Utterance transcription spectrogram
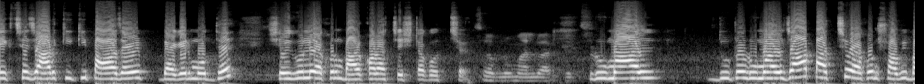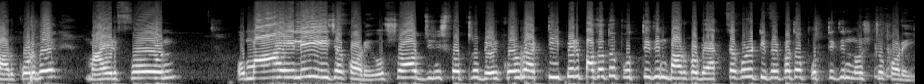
দেখছে যে আর কি কি পাওয়া যায় ব্যাগের মধ্যে সেইগুলো এখন বার করার চেষ্টা করছে। রুমাল বার করছি। রুমাল দুটো রুমাল যা পাচ্ছে ও এখন সবই বার করবে। মায়ের ফোন ও মা এলেই এই যা করে ও সব জিনিসপত্র বের করবে আর টিপের পাতা তো প্রত্যেকদিন বার করবে একটা করে টিপের পাতা প্রত্যেকদিন নষ্ট করেই।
